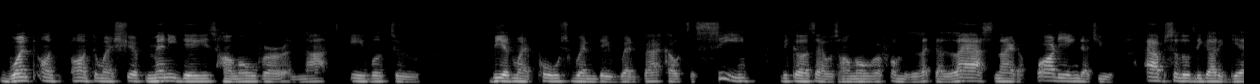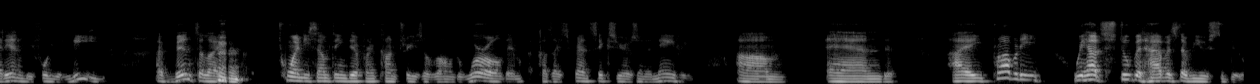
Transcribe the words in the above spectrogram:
went on onto my ship many days hungover and not able to be at my post when they went back out to sea because I was hungover from the the last night of partying that you absolutely got to get in before you leave. I've been to like 20 something different countries around the world because I spent six years in the Navy. Um, and I probably, we had stupid habits that we used to do.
